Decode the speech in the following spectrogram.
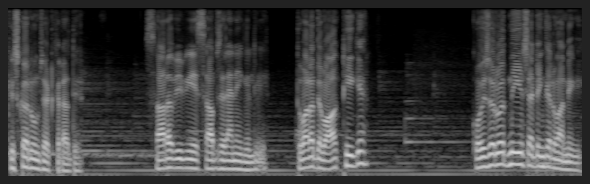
किसका रूम सेट करा दिया सारा बीबी के हिसाब से रहने के लिए। तुम्हारा दिमाग ठीक है? कोई ज़रूरत नहीं है सेटिंग करवाने की।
